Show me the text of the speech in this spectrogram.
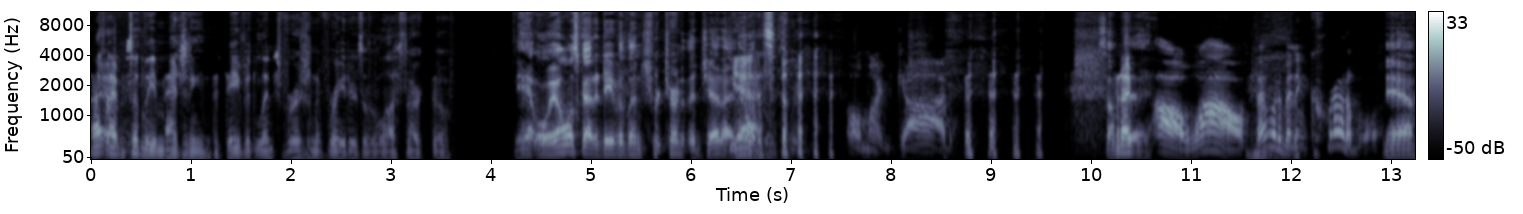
I, I'm suddenly imagining the David Lynch version of Raiders of the Lost Ark, though. Yeah, well, we almost got a David Lynch Return of the Jedi. That Yeah, would've been sweet. Oh my God. someday. Oh, wow. That would have been incredible. Yeah,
